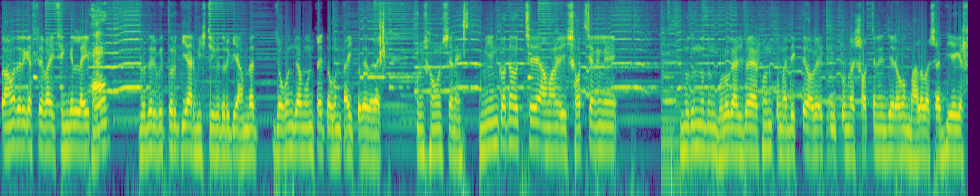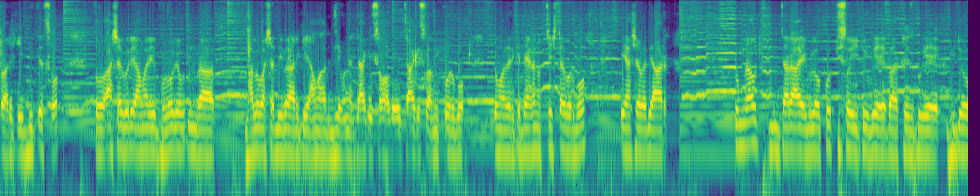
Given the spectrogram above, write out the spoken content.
তো আমাদের কাছে ভাই সিঙ্গেল লাইফ রোদের ভিতর কি আর বৃষ্টির ভিতর কি? আমরা যখন যেমন চাই তখন তাই করে বেড়াই। কোনো সমস্যা নেই। মেন কথা হচ্ছে আমার এই শর্ট চ্যানেলে নতুন নতুন ভ্লগ আসবে এখন, তোমরা দেখতে হবে তোমরা শর্ট চ্যানেল যেরকম ভালোবাসা দিয়ে গেছো আর কি, দিতেছো। তো আশা করি আমার এই ভ্লগেও তোমরা ভালোবাসা দিবে আর কি, আমার জীবনে যা কিছু হবে, যা কিছু আমি করব, তোমাদেরকে দেখানোর চেষ্টা করব। এই আশাবাদী। আর তোমরাও যারা এগুলো করতেছো ইউটিউবে বা ফেসবুকে ভিডিও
